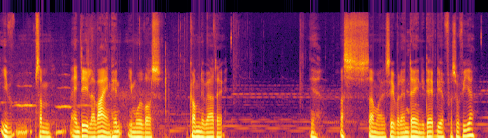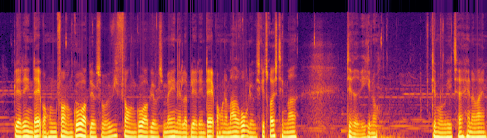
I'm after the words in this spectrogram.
i, som er en del af vejen hen imod vores kommende hverdag. Ja, og så må jeg se, hvordan dagen i dag bliver for Sofia. Bliver det en dag, hvor hun får nogle gode oplevelser, hvor vi får en god oplevelse med hende, eller bliver det en dag, hvor hun er meget rolig, og vi skal trøste hende meget? Det ved vi ikke endnu. Det må vi tage hen ad vejen.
